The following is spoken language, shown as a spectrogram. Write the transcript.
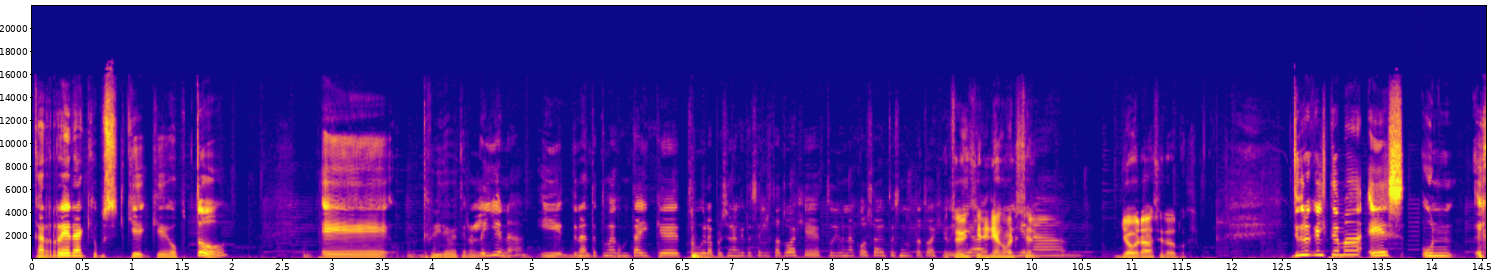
carrera que, que, que optó, eh, definitivamente no le llena. Y delante tú me comentáis que tú, la persona que te hace los tatuajes, estudia una cosa, estoy haciendo tatuajes. hoy Estudio día ingeniería comercial. llena- Yo ahora hacer tatuaje. Yo creo que el tema es un es,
